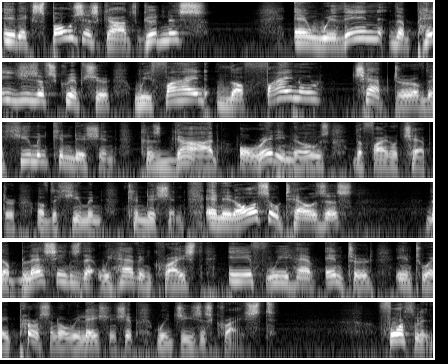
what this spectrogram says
it exposes God's goodness, and within the pages of Scripture, we find the final chapter of the human condition because God already knows the final chapter of the human condition. And it also tells us the blessings that we have in Christ if we have entered into a personal relationship with Jesus Christ. Fourthly,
